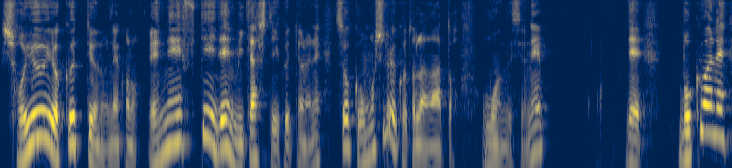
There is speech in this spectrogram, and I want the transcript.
所有欲っていうのをねこの NFT で満たしていくっていうのはねすごく面白いことだなと思うんですよね。で僕はね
